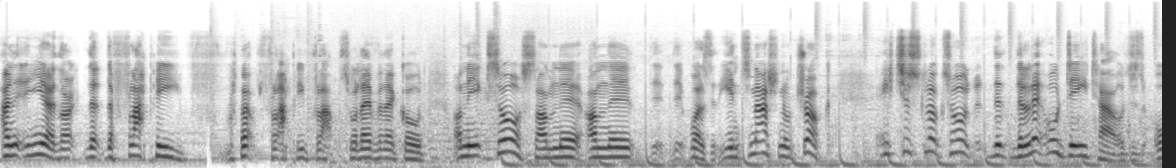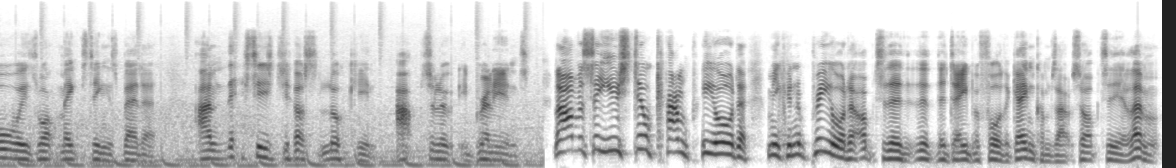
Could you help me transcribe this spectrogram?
and you know like the, the flappy flappy flaps whatever they're called on the exhaust on the on the, the what is it the international truck it just looks all the, the little details is always what makes things better. And this is just looking absolutely brilliant now, obviously, you still can pre-order. I mean, you can pre-order up to the, the, the, day before the game comes out, so up to the 11th.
